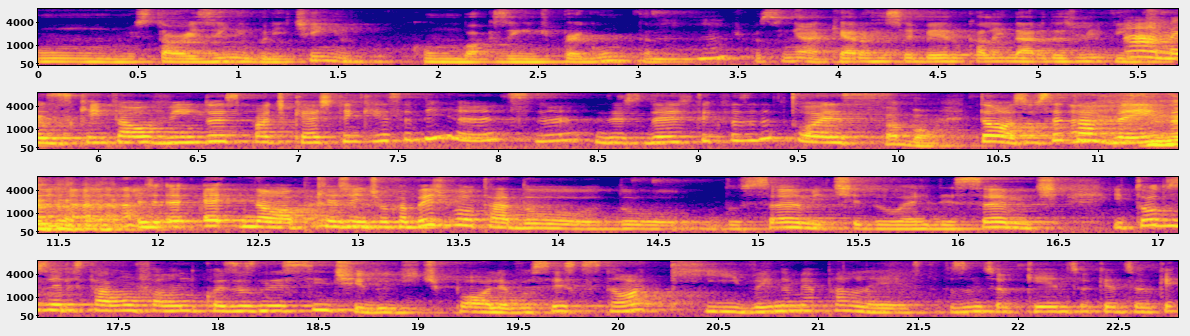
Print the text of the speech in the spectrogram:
um storyzinho bonitinho, com um boxzinho de pergunta. Tipo assim, ah, quero receber o calendário 2020. Ah, mas quem tá ouvindo esse podcast tem que receber antes, né? Isso daí a gente tem que fazer depois. Tá bom. Então, ó, se você tá vendo. é- é- não, porque, gente, eu acabei de voltar do, do, do Summit, do RD Summit, e todos eles estavam falando coisas nesse sentido: de tipo, olha, vocês que estão aqui, vendo a minha palestra, fazendo não sei o quê, não sei o quê, não sei o quê,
